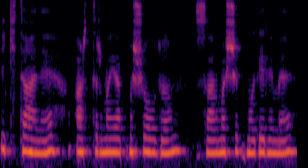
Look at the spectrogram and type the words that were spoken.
iki tane arttırma yapmış olduğum sarmaşık modelimi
